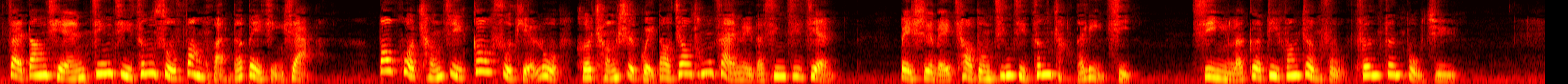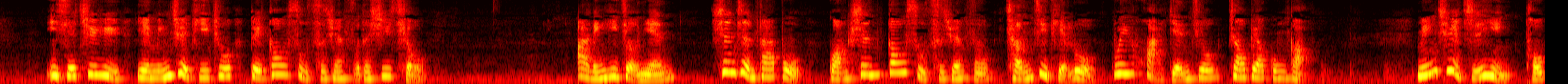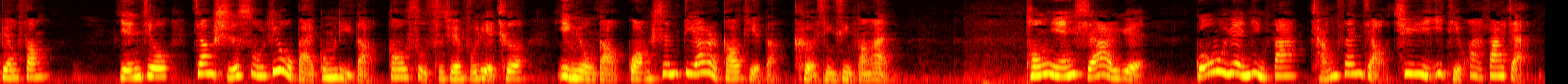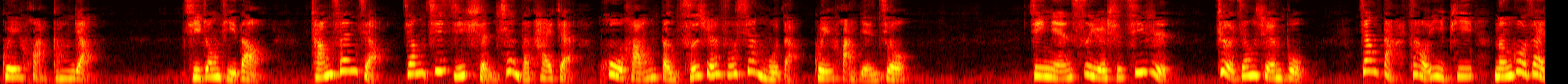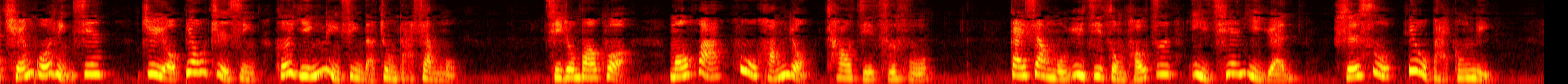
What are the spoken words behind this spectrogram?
在当前经济增速放缓的背景下，包括城际高速铁路和城市轨道交通在内的新基建，被视为撬动经济增长的利器。吸引了各地方政府纷纷布局，一些区域也明确提出对高速磁悬浮的需求。二零一九年，深圳发布《广深高速磁悬浮城际铁路规划研究招标公告》，明确指引投标方研究将时速六百公里的高速磁悬浮列车应用到广深第二高铁的可行性方案。同年十二月，国务院印发《长三角区域一体化发展规划纲要》，其中提到，长三角将积极审慎地开展护航等磁悬浮项目的规划研究。今年四月十七日，浙江宣布，将打造一批能够在全国领先、具有标志性和引领性的重大项目，其中包括。谋划沪杭甬超级磁浮，该项目预计总投资一千亿元，时速六百公里，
